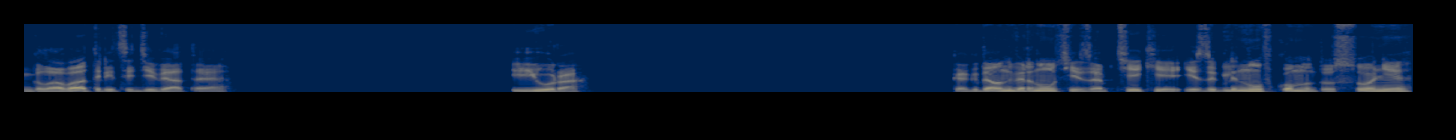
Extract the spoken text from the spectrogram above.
Глава 39. Юра. Когда он вернулся из аптеки и заглянул в комнату Сони,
